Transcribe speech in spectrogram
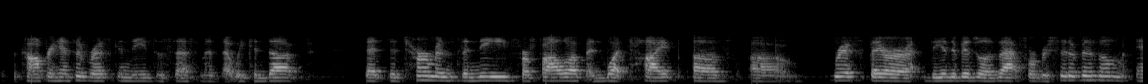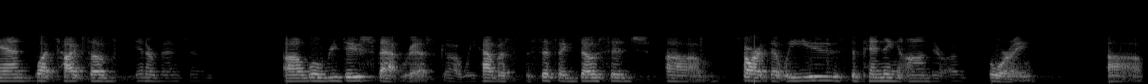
It's a comprehensive risk and needs assessment that we conduct that determines the need for follow-up and what type of, um, risk there, the individual is at for recidivism and what types of interventions, uh, will reduce that risk. Uh, we have a specific dosage, um, chart that we use depending on their scoring. Um,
